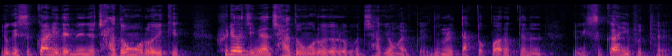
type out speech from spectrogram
이게 습관이 되면요. 자동으로 이렇게 흐려지면 자동으로 여러분 작용할 거예요. 눈을 딱 똑바로 뜨는 여기 습관이 붙어요.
